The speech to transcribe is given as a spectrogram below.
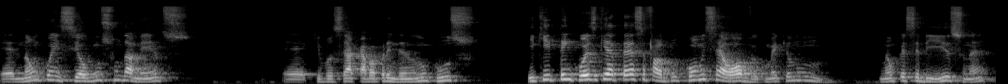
é, não conhecia alguns fundamentos é, que você acaba aprendendo no curso e que tem coisa que até você fala, como isso é óbvio, como é que eu não, não percebi isso, né?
